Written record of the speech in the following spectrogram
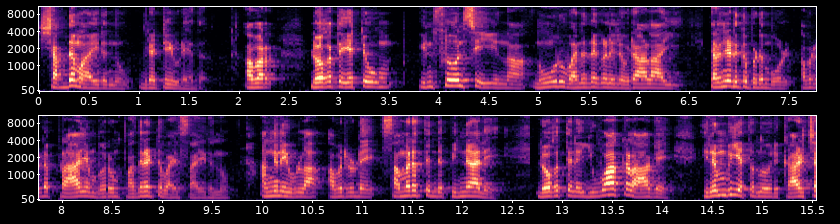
ശബ്ദമായിരുന്നു ഗ്രറ്റയുടേത്. അവർ ലോകത്തെ ഏറ്റവും ഇൻഫ്ലുവൻസ് ചെയ്യുന്ന നൂറ് വനിതകളിൽ ഒരാളായി തിരഞ്ഞെടുക്കപ്പെടുമ്പോൾ അവരുടെ പ്രായം വെറും പതിനെട്ട് വയസ്സായിരുന്നു. അങ്ങനെയുള്ള അവരുടെ സമരത്തിന്റെ പിന്നാലെ ലോകത്തിലെ യുവാക്കളാകെ ഇരമ്പിയെത്തുന്ന ഒരു കാഴ്ച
